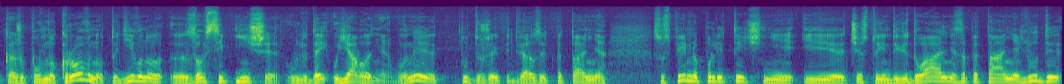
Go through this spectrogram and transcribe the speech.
кажу, повнокровну, тоді воно е, зовсім інше у людей уявлення. Вони тут вже підв'язують питання суспільно-політичні і чисто індивідуальні запитання. Люди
